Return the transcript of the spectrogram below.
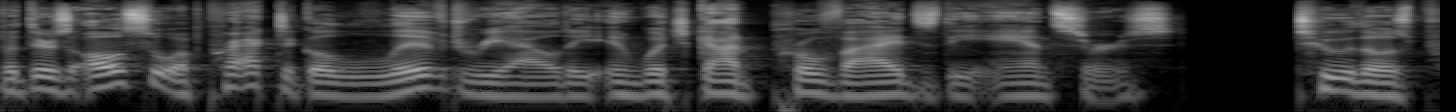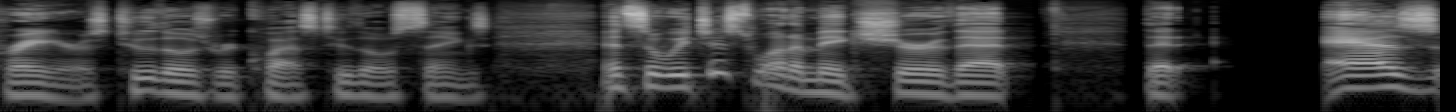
but there's also a practical lived reality in which God provides the answers to those prayers, to those requests, to those things. And so we just want to make sure that that as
